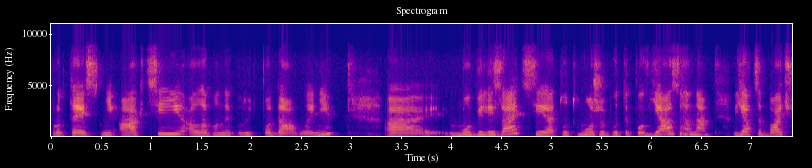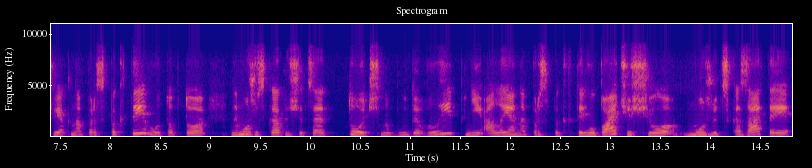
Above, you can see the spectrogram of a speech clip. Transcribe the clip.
протестні акції, але вони будуть подавлені. Мобілізація тут може бути пов'язана. Я це бачу як на перспективу, тобто не можу сказати, що це точно буде в липні, але я на перспективу бачу, що можуть сказати,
